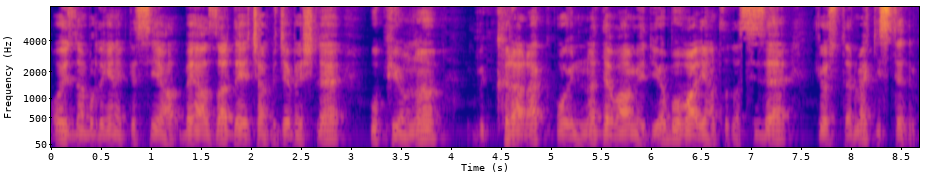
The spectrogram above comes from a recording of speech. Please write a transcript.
O yüzden burada genellikle siyah beyazlar D çarpı C5 ile bu piyonu kırarak oyununa devam ediyor. Bu varyantı da size göstermek istedim.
